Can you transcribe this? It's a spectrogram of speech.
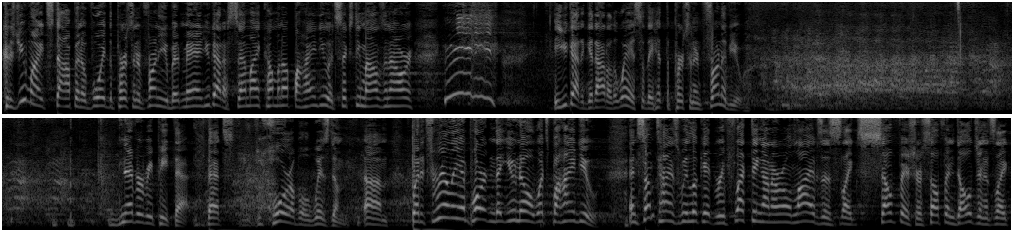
Because you might stop and avoid the person in front of you, but man, you got a semi coming up behind you at 60 miles an hour. You got to get out of the way so they hit the person in front of you. Never repeat that. That's horrible wisdom. Um, but it's really important that you know what's behind you. And sometimes we look at reflecting on our own lives as like selfish or self indulgent. It's like,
